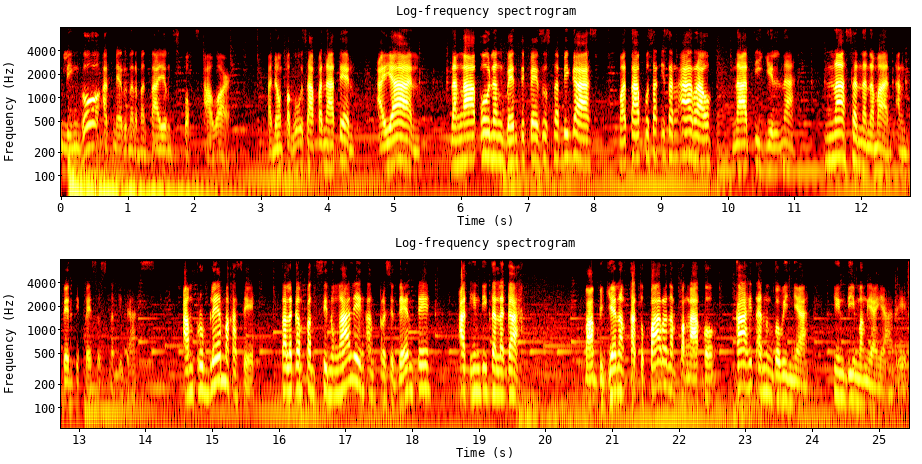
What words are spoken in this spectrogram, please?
ng linggo at meron na naman tayong Spokes Hour. Anong pag-uusapan natin? Ayan, nangako ng 20 pesos na bigas, matapos ang isang araw, natigil na. Nasaan na naman ang 20 pesos na bigas? Ang problema kasi, talagang pag sinungaling ang presidente at hindi talaga mabigyan ng katuparan ng pangako, kahit anong gawin niya, hindi mangyayari.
